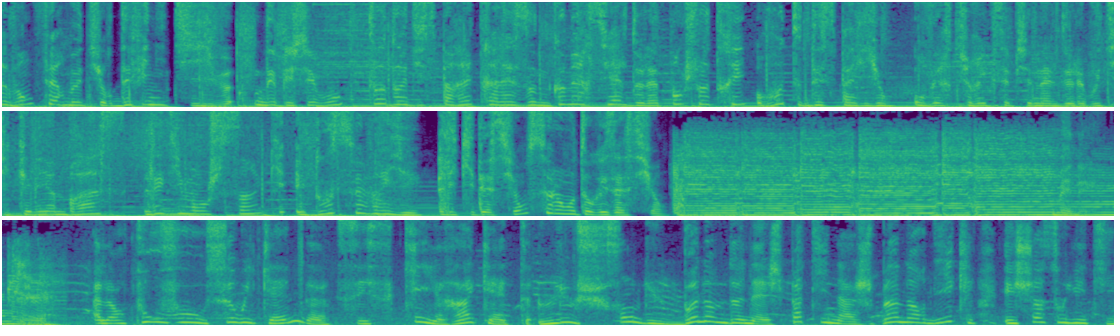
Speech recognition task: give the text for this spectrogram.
avant fermeture définitive. Dépêchez-vous, tout doit disparaître à la zone commerciale de la Panchoterie, route d'Espalion. Ouverture exceptionnelle de la boutique Eliane Brass les dimanches 5 et 12 février. Liquidation selon autorisation. Alors pour vous, ce week-end, c'est ski, raquettes, luge, fondu, bonhomme de neige, patinage, bain nordique et chasse au yeti.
